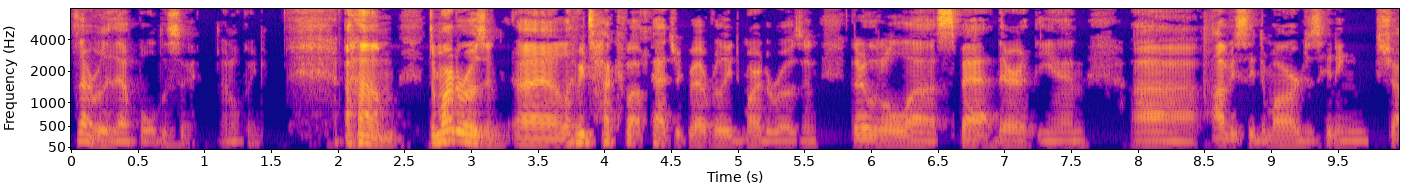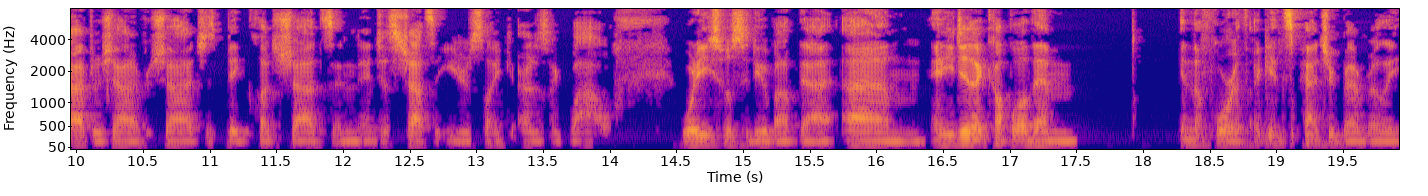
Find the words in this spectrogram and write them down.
It's not really that bold to say, I don't think. Um, DeMar DeRozan. Uh, let me talk about Patrick Beverley, DeMar DeRozan. Their little uh, spat there at the end. Uh, obviously, DeMar just hitting shot after shot after shot, just big clutch shots, and, and just shots that you just like are just like, wow, what are you supposed to do about that? Um, and he did a couple of them in the fourth against Patrick Beverley,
